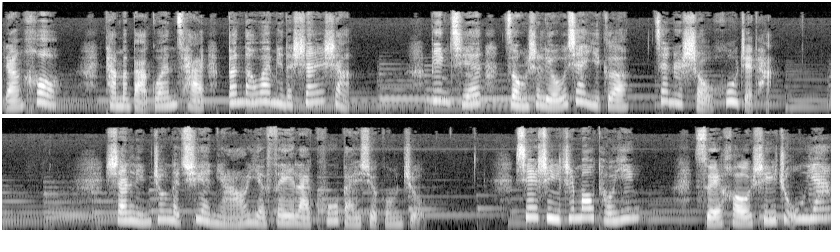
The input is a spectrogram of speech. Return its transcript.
然后，他们把棺材搬到外面的山上，并且总是留下一个在那儿守护着她。山林中的雀鸟也飞来哭白雪公主，先是一只猫头鹰，随后是一只乌鸦，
